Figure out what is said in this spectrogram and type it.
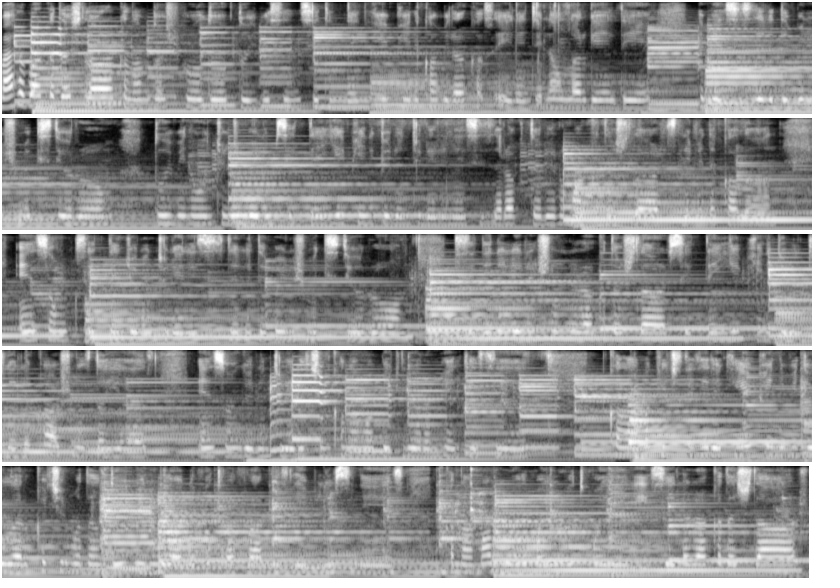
Merhaba arkadaşlar, kanalımda hoş bulduk. Duybesin setinden yepyeni kamera arkası eğlenceli anlar geldi. Hemen sizlere de bölüşmek istiyorum. Duybe'nin 13. bölüm setten yepyeni görüntülerini sizlere aktarıyorum arkadaşlar. İzlemede kalın. En son setten görüntüleri sizlerle de bölüşmek istiyorum. Dizide neler yaşanıyor arkadaşlar. Setten yepyeni görüntülerle karşınızdayız. En son görüntüler için kanalıma bekliyorum herkesi. Kaçırmadan Duygu'nun olaylı fotoğraflarını izleyebilirsiniz. Kanalıma abone olmayı unutmayın. İyi seyirler arkadaşlar.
